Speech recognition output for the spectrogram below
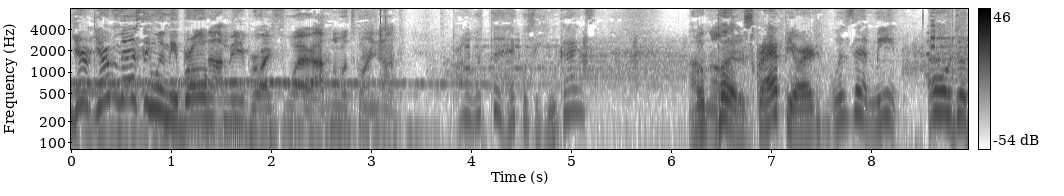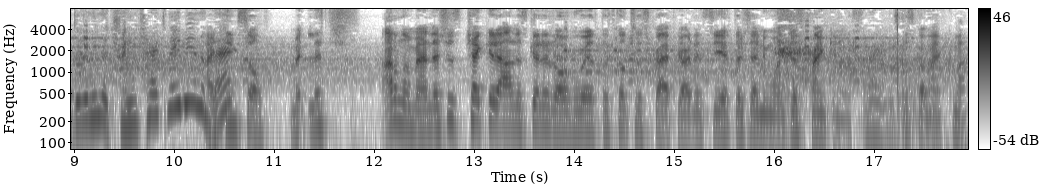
You're you're messing with me, bro. Not me, bro. I swear. I don't know what's going on. Bro, what the heck was it? You guys? I But, don't know. but dude. scrapyard. What does that mean? Oh, dude, do they mean the train tracks? Maybe in the I back. I think so. Let's. I don't know, man. Let's just check it out. Let's get it over with. Let's go to the scrapyard and see if there's anyone just pranking us. All right, let's, go, man. Come on.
